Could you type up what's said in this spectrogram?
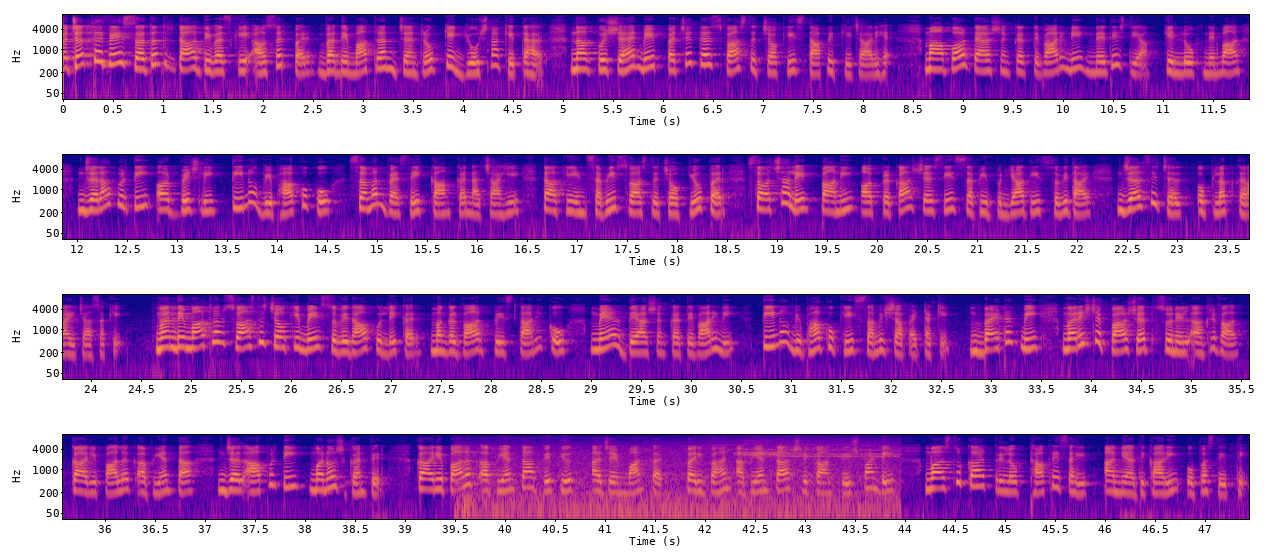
पचहत्तरवे स्वतंत्रता दिवस के अवसर पर वंदे मातरम जन रोग के योजना के तहत नागपुर शहर में पचहत्तर स्वास्थ्य चौकी स्थापित की जा रही है। महापौर दयाशंकर तिवारी ने निर्देश दिया कि लोक निर्माण, जलापूर्ति और बिजली तीनों विभागों को समन्वय से काम करना चाहिए ताकि इन सभी स्वास्थ्य चौकियों पर शौचालय, पानी और प्रकाश जैसी सभी बुनियादी सुविधाएँ जल्द से जल्द उपलब्ध कराई जा सके। वंदे मातरम स्वास्थ्य चौकी में सुविधाओं को लेकर मंगलवार बीस तारीख को मेयर दयाशंकर तिवारी ने तीनों विभागों की समीक्षा बैठक की। बैठक में वरिष्ठ पार्षद सुनील अग्रवाल, कार्यपालक अभियंता जल आपूर्ति मनोज गणवीर कार्यपालक अभियंता विद्युत अजय मानकर, परिवहन अभियंता श्रीकांत देशपांडे, वास्तुकार त्रिलोक ठाकरे सहित अन्य अधिकारी उपस्थित थे।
